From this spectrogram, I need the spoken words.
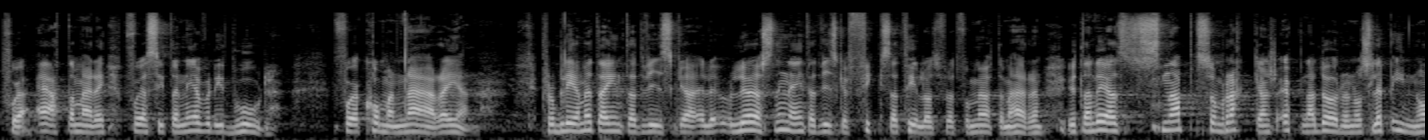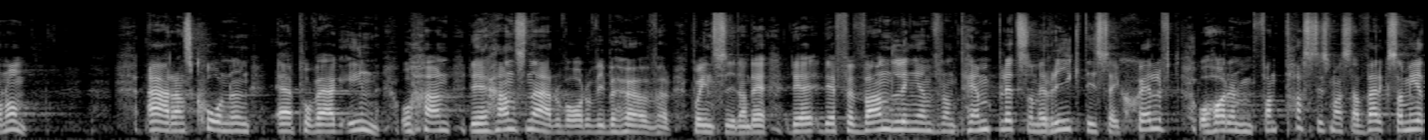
Får jag äta med dig? Får jag sitta ner vid ditt bord? Får jag komma nära igen? Problemet är inte att vi ska, eller lösningen är inte att vi ska fixa till oss för att få möta med Herren. Utan det är att snabbt som rackarns öppna dörren och släpp in honom. Ärans konung är på väg in och han, det är hans närvaro vi behöver på insidan. Det, det, det är förvandlingen från templet som är rikt i sig självt och har en fantastisk massa verksamhet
